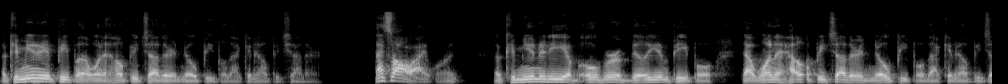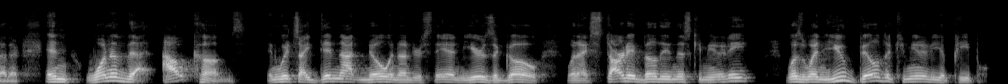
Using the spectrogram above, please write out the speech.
A community of people that want to help each other and know people that can help each other. That's all I want a community of over a billion people that want to help each other and know people that can help each other. And one of the outcomes in which I did not know and understand years ago when I started building this community was when you build a community of people,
